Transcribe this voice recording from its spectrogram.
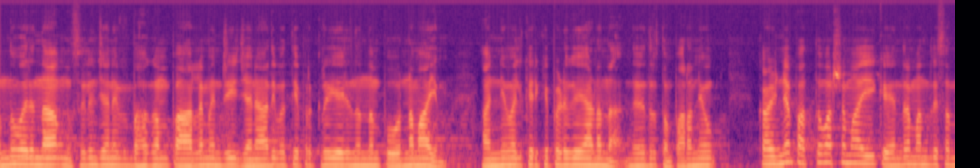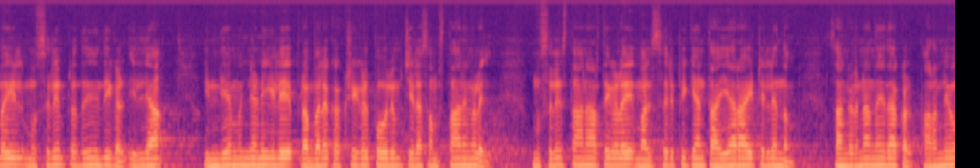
ഒന്ന് വരുന്ന മുസ്ലിം ജനവിഭാഗം പാർലമെന്ററി ജനാധിപത്യ പ്രക്രിയയിൽ നിന്നും പൂർണമായും അന്യവൽക്കരിക്കപ്പെടുകയാണെന്ന് നേതൃത്വം പറഞ്ഞു. കഴിഞ്ഞ പത്ത് വർഷമായി കേന്ദ്രമന്ത്രിസഭയിൽ മുസ്ലിം പ്രതിനിധികൾ ഇല്ല. ഇന്ത്യ മുന്നണിയിലെ പ്രബല കക്ഷികൾ പോലും ചില സംസ്ഥാനങ്ങളിൽ മുസ്ലിം സ്ഥാനാർത്ഥികളെ മത്സരിപ്പിക്കാൻ തയ്യാറായിട്ടില്ലെന്നും സംഘടനാ നേതാക്കൾ പറഞ്ഞു.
